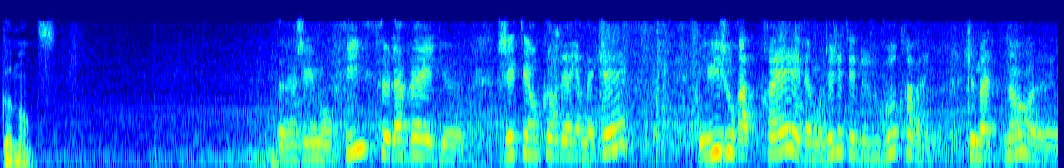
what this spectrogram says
commencent. Euh, j'ai eu mon fils, la veille, euh, j'étais encore derrière ma caisse, et huit jours après, eh bien, mon Dieu, j'étais de nouveau au travail. Que maintenant, euh,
